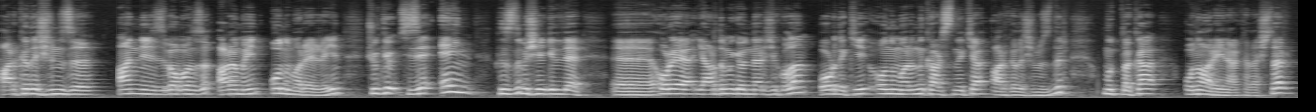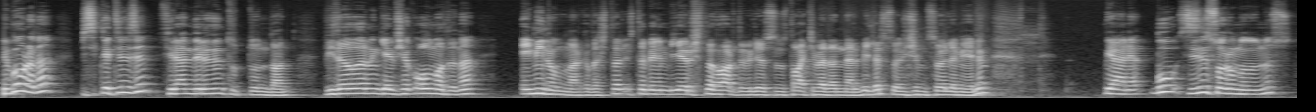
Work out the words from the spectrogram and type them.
arkadaşınızı, annenizi, babanızı aramayın o numarayı arayın. Çünkü size en hızlı bir şekilde e, oraya yardımı gönderecek olan oradaki o numaranın karşısındaki arkadaşımızdır. Mutlaka onu arayın arkadaşlar. Ve bu arada bisikletinizin frenlerinin tuttuğundan, vidaların gevşek olmadığına emin olun arkadaşlar. İşte benim bir yarışta vardı biliyorsunuz takip edenler bilir. Şimdi söylemeyelim. Yani bu sizin sorumluluğunuz.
